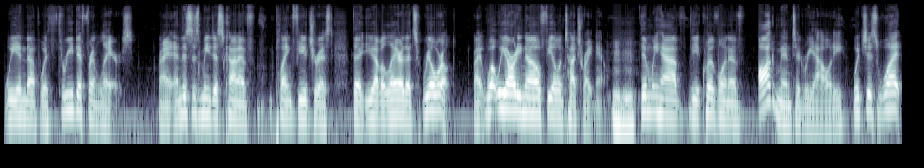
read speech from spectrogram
we end up with three different layers, right? And this is me just kind of playing futurist that you have a layer that's real world, right? What we already know, feel, and touch right now. Mm-hmm. Then we have the equivalent of augmented reality, which is what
